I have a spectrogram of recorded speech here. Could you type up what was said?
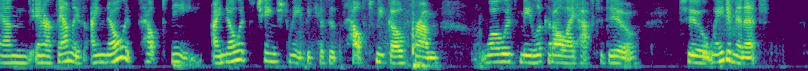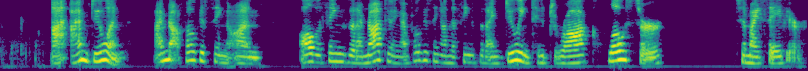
and in our families. I know it's helped me. I know it's changed me because it's helped me go from woe is me, look at all I have to do to wait a minute, I, I'm doing. I'm not focusing on all the things that I'm not doing. I'm focusing on the things that I'm doing to draw closer to my Savior.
